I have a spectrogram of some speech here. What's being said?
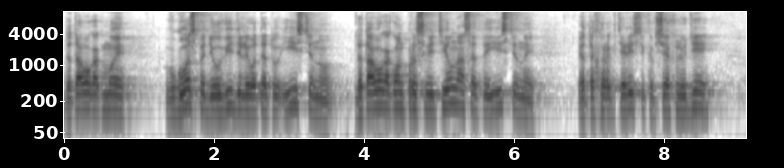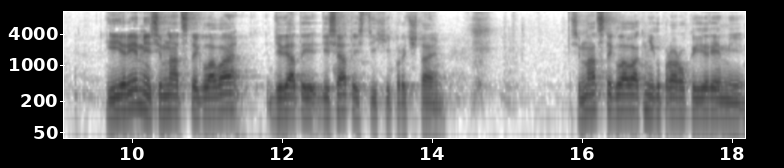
до того, как мы в Господе увидели вот эту истину, до того, как Он просветил нас этой истиной. Это характеристика всех людей – Иеремия, 17 глава, 9-10 стихи прочитаем. 17 глава, книга пророка Иеремии,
